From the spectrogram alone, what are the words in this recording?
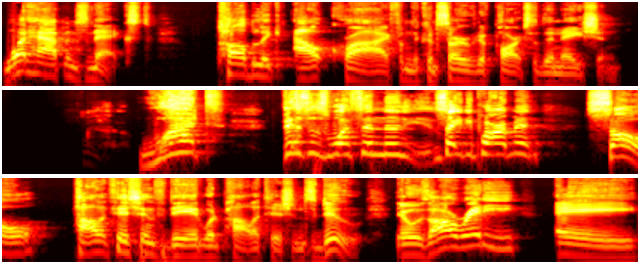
What happens next? Public outcry from the conservative parts of the nation. What? This is what's in the State Department. So politicians did what politicians do. There was already a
